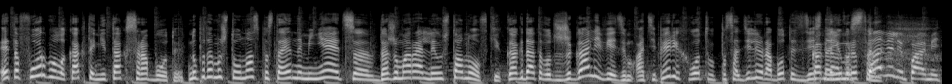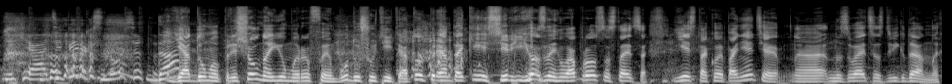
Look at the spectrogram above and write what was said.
эта формула как-то не так сработает. Ну, потому что у нас постоянно меняются даже моральные установки. Когда-то вот сжигали ведьм, а теперь их вот посадили работать здесь на Когда-то Юмор ФМ. ставили памятники, а теперь их сносят. Да? Я думал, пришел на юмор ФМ, буду шутить, а тут прям такие серьезные вопросы ставятся. Есть такое понятие, э, называется сдвиг данных.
